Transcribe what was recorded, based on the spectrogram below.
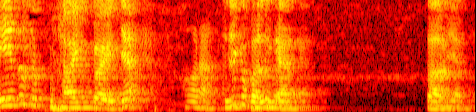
itu sebaik-baiknya orang. Jadi kebalikan. Paham ya?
